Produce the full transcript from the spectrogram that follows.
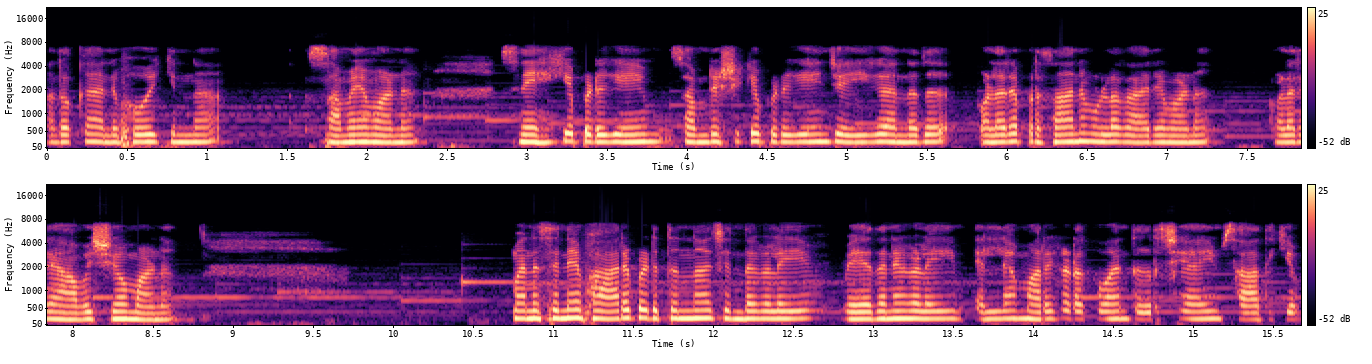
അതൊക്കെ അനുഭവിക്കുന്ന സമയമാണ്. സ്നേഹിക്കപ്പെടുകയും സംരക്ഷിക്കപ്പെടുകയും ചെയ്യുക എന്നത് വളരെ പ്രധാനമുള്ള കാര്യമാണ്. വളരെ ആവശ്യവുമാണ്. മനസ്സിനെ ഭാരപ്പെടുത്തുന്ന ചിന്തകളെയും വേദനകളെയും എല്ലാം മറികടക്കുവാൻ തീർച്ചയായും സാധിക്കും.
